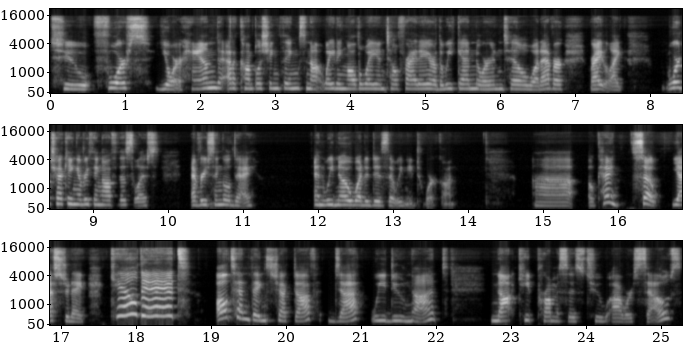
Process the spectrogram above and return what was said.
to force your hand at accomplishing things, not waiting all the way until Friday or the weekend or until whatever, right? Like we're checking everything off this list every single day and we know what it is that we need to work on. Uh, okay, so yesterday, killed it! All 10 things checked off. Duh, we do not not keep promises to ourselves.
